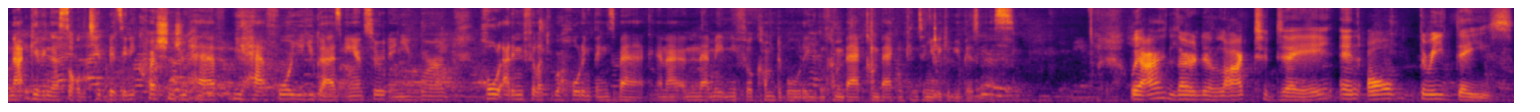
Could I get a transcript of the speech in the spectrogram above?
not giving us all the tidbits. Any questions you have, we have for you. You guys answered, and you weren't hold. I didn't feel like you were holding things back, and, I, and that made me feel comfortable to even come back, come back, and continue to give you business. Well, I learned a lot today and all three days.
